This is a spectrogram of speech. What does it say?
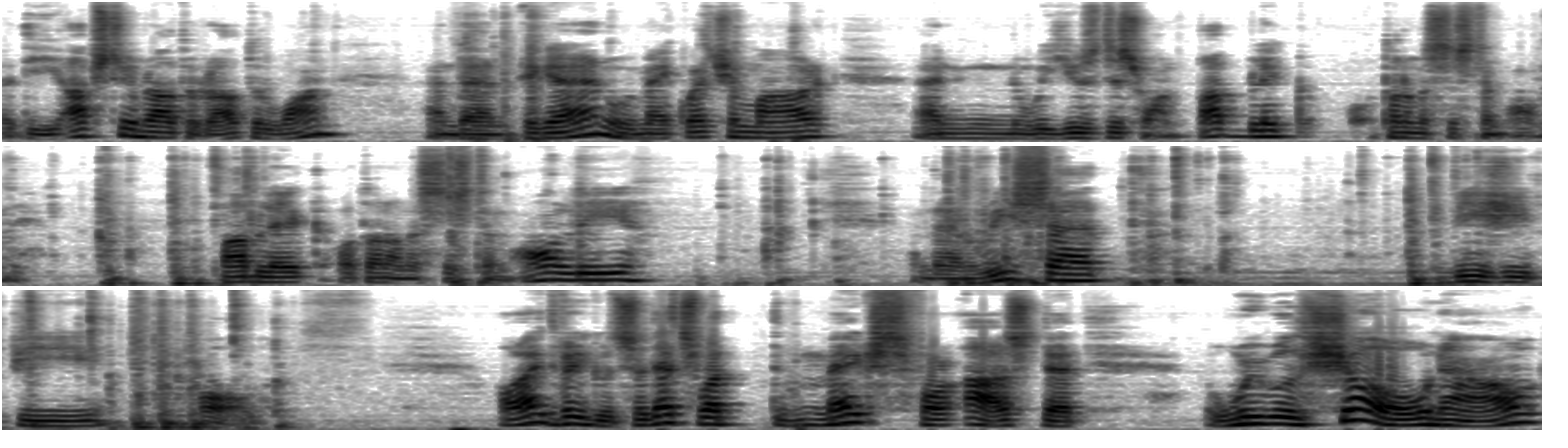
the upstream router, router 1, and then again we make question mark and we use this one, public autonomous system only. Public autonomous system only, and then reset BGP all. All right, very good. So that's what makes for us that we will show now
